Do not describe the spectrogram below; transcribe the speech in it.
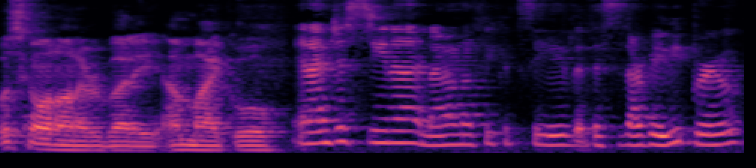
What's going on, everybody? I'm Michael. And I'm Justina, and I don't know if you could see, but this is our baby Brew.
